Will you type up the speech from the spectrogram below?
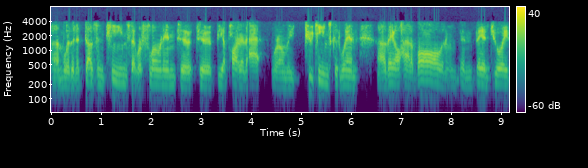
uh, more than a dozen teams that were flown in to, to be a part of that, where only two teams could win. Uh, they all had a ball and, and they enjoyed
